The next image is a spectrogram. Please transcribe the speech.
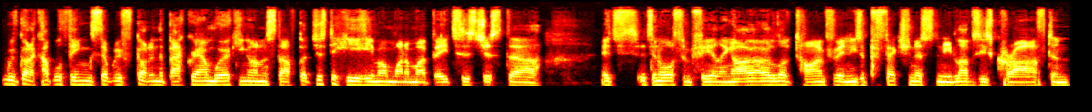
we've got a couple of things that we've got in the background working on and stuff, but just to hear him on one of my beats is just uh, it's it's an awesome feeling. I owe a lot of time for him. He's a perfectionist and he loves his craft and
